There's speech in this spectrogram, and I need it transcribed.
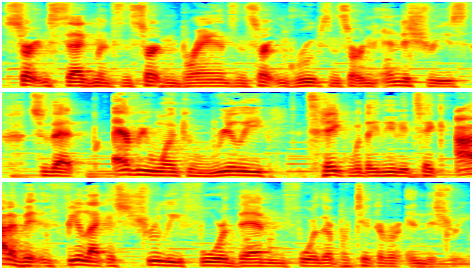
certain segments and certain brands and certain groups and certain industries so that everyone can really take what they need to take out of it and feel like it's truly for them and for their particular industry.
